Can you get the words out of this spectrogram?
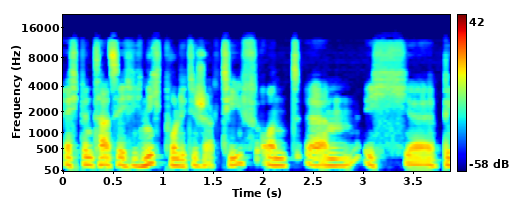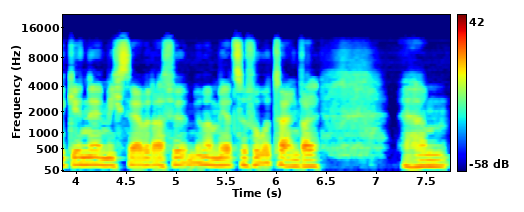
ich bin tatsächlich nicht politisch aktiv und ähm, ich äh, beginne mich selber dafür immer mehr zu verurteilen, weil ähm,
